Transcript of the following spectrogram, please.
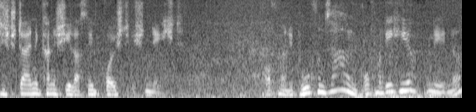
Die Steine kann ich hier lassen, die bräuchte ich nicht. Braucht man die Buchensamen? Braucht man die hier? Nee, ne?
